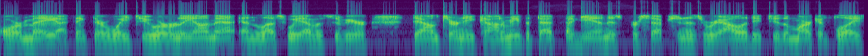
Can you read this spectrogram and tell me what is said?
or May. I think they're way too early on that unless we have a severe downturn in the economy. But that, again, is perception is reality to the marketplace.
